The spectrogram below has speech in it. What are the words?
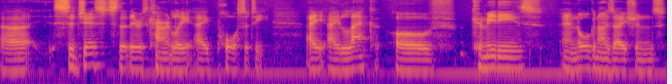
uh, suggests that there is currently a paucity, a, a lack of committees and organisations'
